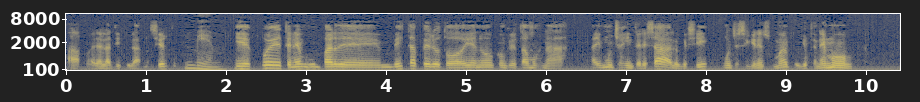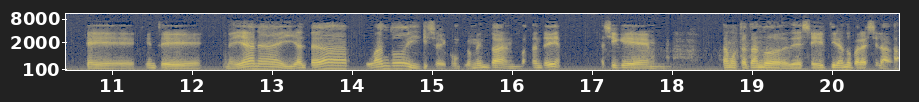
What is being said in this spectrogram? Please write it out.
a la titular, ¿no es cierto? Bien. Y después tenemos un par de vistas, pero todavía no concretamos nada. Hay muchas interesadas, lo que sí, muchos se quieren sumar porque tenemos eh, gente mediana y alta edad jugando y, se complementan bastante bien. Así que mm, estamos tratando de seguir tirando para ese lado.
